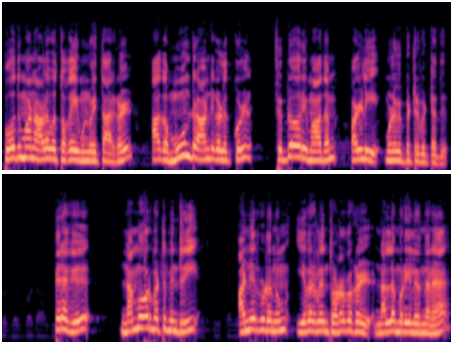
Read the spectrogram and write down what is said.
போதுமான அளவு தொகையை முன்வைத்தார்கள். ஆக மூன்று ஆண்டுகளுக்குள் பிப்ரவரி மாதம் பள்ளி முழுமை பெற்றுவிட்டது. பிறகு நம்மோர் மட்டுமின்றி அந்நியர்களுடனும் இவர்களின் தொடர்புகள் நல்ல முறையில் இருந்தன.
